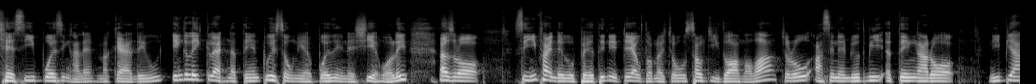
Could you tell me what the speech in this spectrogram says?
ချယ်ဆီပွဲစဉ်ကလည်းမကန်သေးဘူးအင်္ဂလိပ်ကလပ်နှစ်သင်းတွေ့ဆုံနေတဲ့ပွဲစဉ်တွေရှိရပါလေအဲဆိုတော့စီးဖိုင်နယ်ကိုဘယ်သင်းတွေတက်ရောက်သွားမလဲကျွန်တော်စောင့်ကြည့်သွားမှာပါကျွန်တော်အာဆင်နယ်မျိုးသမီးအသင်းကတော့နီးပြအ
